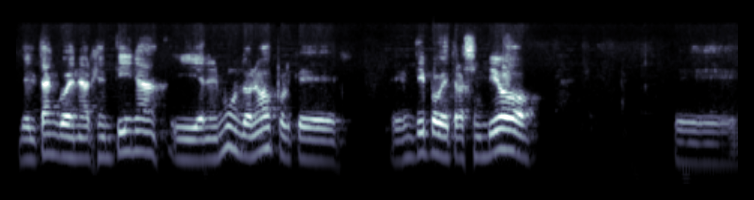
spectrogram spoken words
del tango en Argentina y en el mundo, ¿no? Porque es un tipo que trascendió eh,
